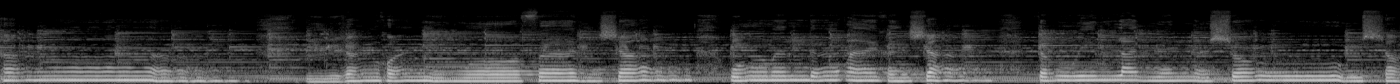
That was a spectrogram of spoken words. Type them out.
堂，然欢迎我分享。我们的爱很像，都因烂人而受伤，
